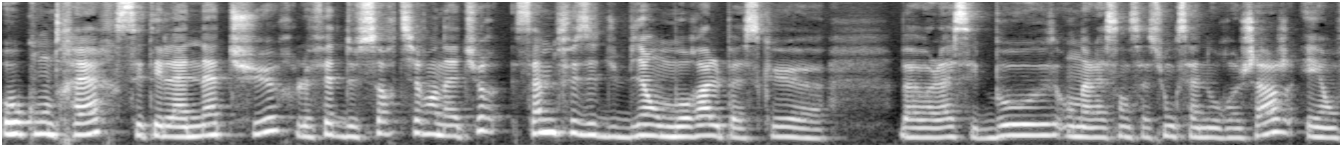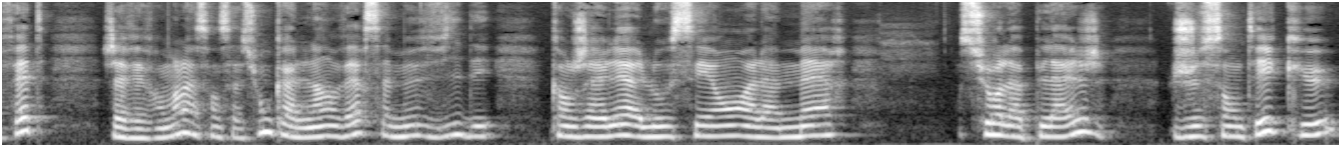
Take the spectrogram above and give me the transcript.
au contraire, c'était la nature, le fait de sortir en nature, ça me faisait du bien au moral parce que euh, bah voilà, c'est beau, on a la sensation que ça nous recharge et en fait, j'avais vraiment la sensation qu'à l'inverse, ça me vidait. Quand j'allais à l'océan, à la mer, sur la plage, je sentais que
